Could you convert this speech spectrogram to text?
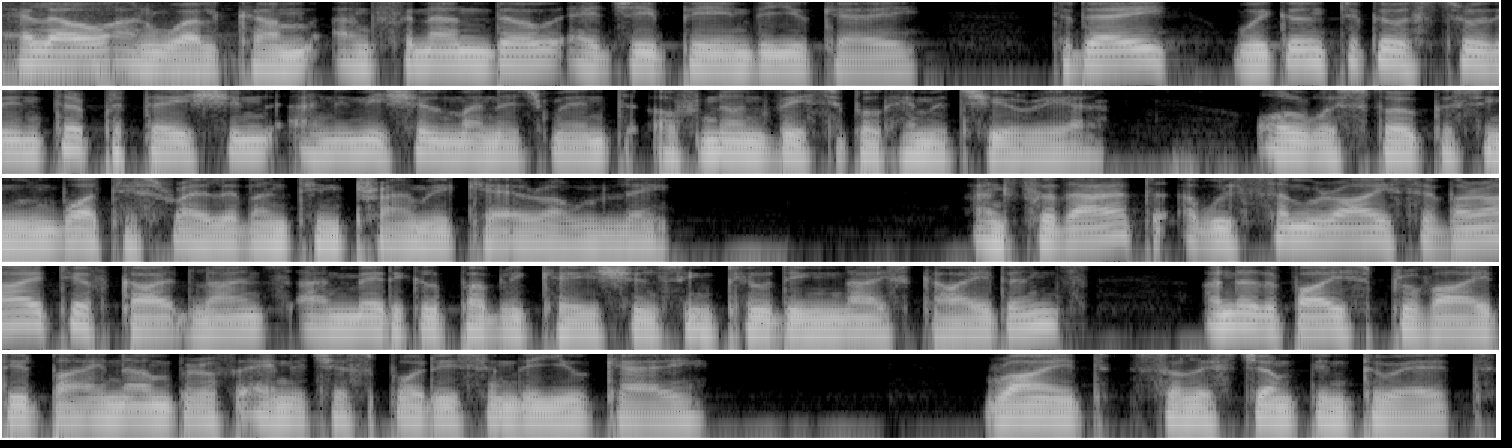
Hello and welcome. I'm Fernando, a GP in the UK. Today, we're going to go through the interpretation and initial management of non visible hematuria, always focusing on what is relevant in primary care only. And for that, I will summarize a variety of guidelines and medical publications, including NICE guidance and advice provided by a number of NHS bodies in the UK. Right, so let's jump into it.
